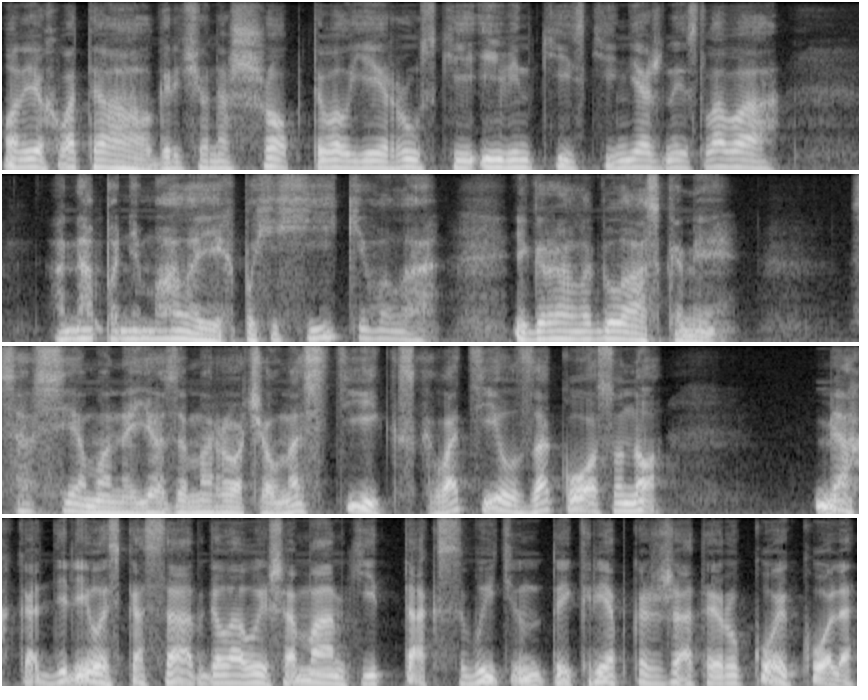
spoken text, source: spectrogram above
он ее хватал, горячо нашептывал ей русские и венкийские нежные слова. Она понимала их, похихикивала, играла глазками. Совсем он ее заморочил, настиг, схватил за косу, но мягко отделилась коса от головы шаманки, и так с вытянутой, крепко сжатой рукой Коля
